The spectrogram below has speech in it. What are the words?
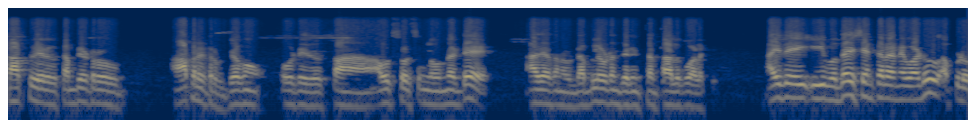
సాఫ్ట్వేర్ కంప్యూటర్ ఆపరేటర్ ఉద్యోగం ఒకటి అవుట్ సోర్సింగ్లో ఉందంటే అది అతను డబ్బులు ఇవ్వడం జరిగింది తన తాలూకు వాళ్ళకి. అయితే ఈ ఉదయ్ శంకర్ అనేవాడు అప్పుడు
